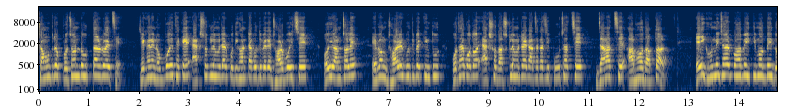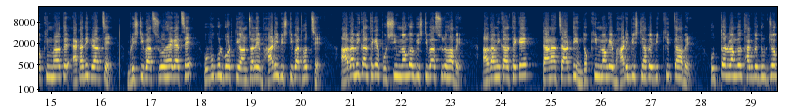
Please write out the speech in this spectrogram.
সমুদ্র প্রচণ্ড উত্তাল রয়েছে। যেখানে নব্বই থেকে একশো কিলোমিটার প্রতি ঘণ্টা গতিবেগে ঝড় বইছে ওই অঞ্চলে এবং ঝড়ের গতিবেগ কিন্তু কোথাও কোথাও একশো দশ কিলোমিটারের কাছাকাছি পৌঁছাচ্ছে জানাচ্ছে আবহাওয়া দপ্তর। এই ঘূর্ণিঝড়ের প্রভাবে ইতিমধ্যেই দক্ষিণ ভারতের একাধিক রাজ্যে বৃষ্টিপাত শুরু হয়ে গেছে। উপকূলবর্তী অঞ্চলে ভারী বৃষ্টিপাত হচ্ছে। আগামীকাল থেকে পশ্চিমবঙ্গেও বৃষ্টিপাত শুরু হবে। আগামীকাল থেকে টানা চার দিন দক্ষিণবঙ্গে ভারী বৃষ্টি হবে, বিক্ষিপ্ত হবে। উত্তরবঙ্গেও থাকবে দুর্যোগ।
